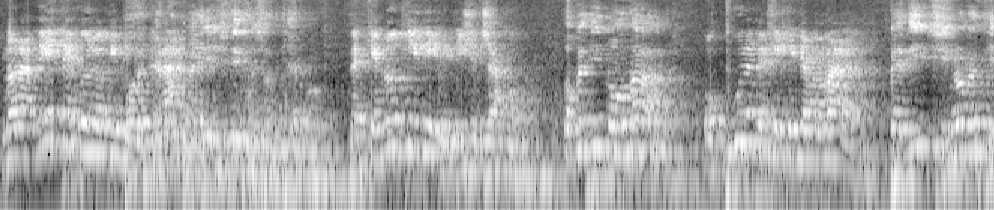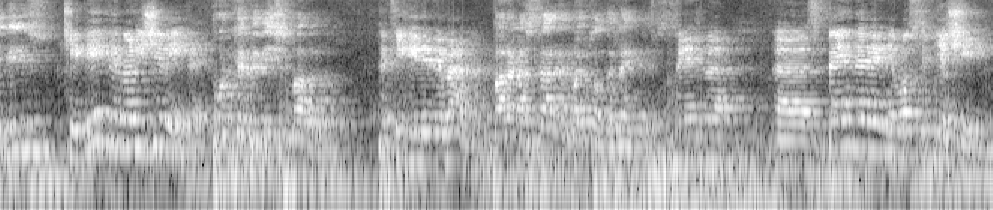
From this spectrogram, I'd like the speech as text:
Non avete quello che porque no pedís, dice Santiago. perché non chiedete, dice Giacomo. O pedimos mal. Oppure perché chiediamo male. Pedís y no recibís, Chiedete e non ricevete porque pedís mal. perché chiedete male. Para gastar en vuestros deleites. Per eh, spendere nei vostri piaceri.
